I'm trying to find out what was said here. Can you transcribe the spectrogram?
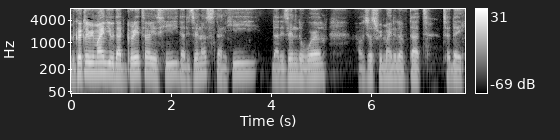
Let me quickly remind you that greater is He that is in us than He that is in the world. I was just reminded of that today.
